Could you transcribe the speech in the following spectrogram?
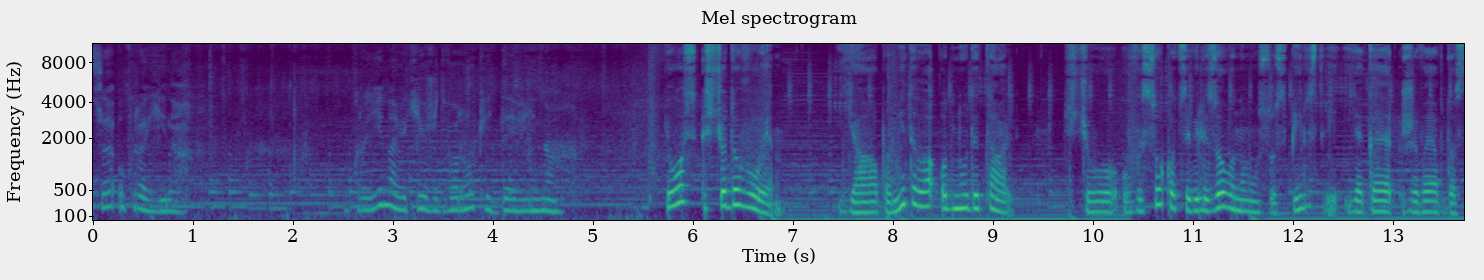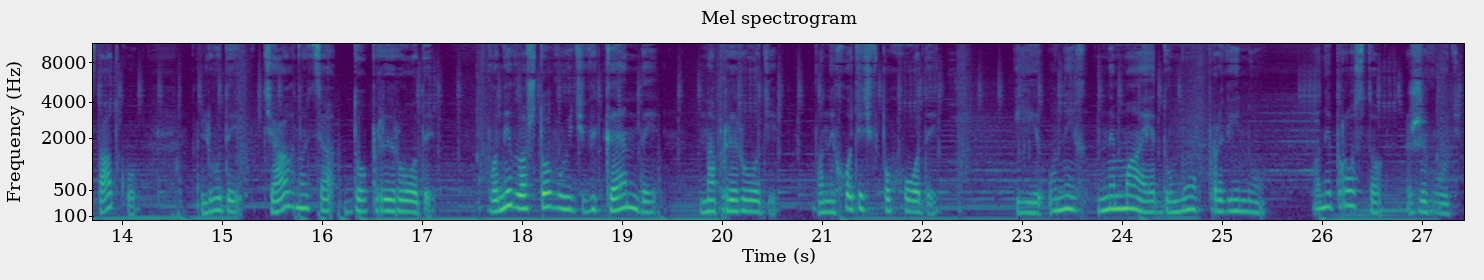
Це Україна. Україна, в якій вже два роки йде війна. І ось щодо воїн. Я помітила одну деталь, що у високоцивілізованому суспільстві, яке живе в достатку, люди тягнуться до природи. Вони влаштовують вікенди на природі, вони ходять в походи, і у них немає думок про війну. Вони просто живуть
